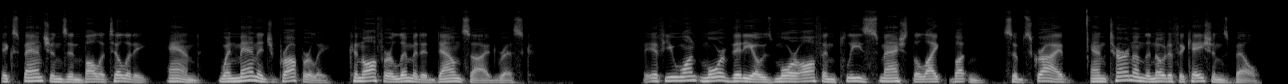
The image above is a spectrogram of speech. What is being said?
expansions in volatility, and, when managed properly, can offer limited downside risk. If you want more videos more often please smash the like button, subscribe, and turn on the notifications bell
